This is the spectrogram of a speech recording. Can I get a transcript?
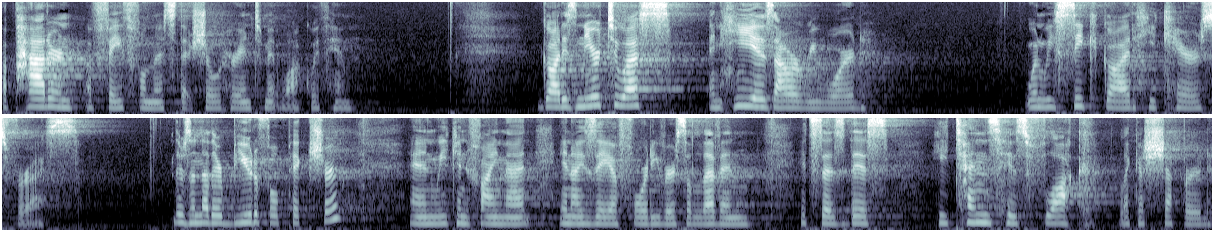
a pattern of faithfulness that showed her intimate walk with Him. God is near to us, and He is our reward. When we seek God, He cares for us. There's another beautiful picture, and we can find that in Isaiah 40, verse 11. It says this he tends his flock like a shepherd.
